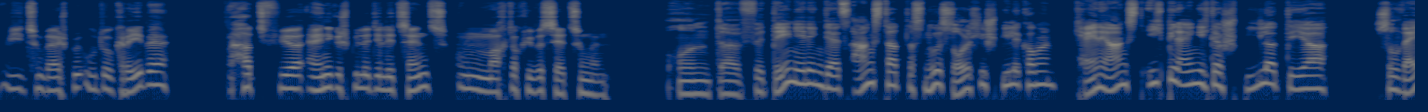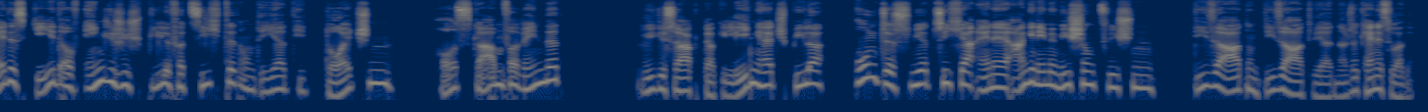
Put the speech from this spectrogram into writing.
wie zum Beispiel Udo Grebe hat für einige Spiele die Lizenz und macht auch Übersetzungen. Und äh, für denjenigen, der jetzt Angst hat, dass nur solche Spiele kommen, keine Angst. Ich bin eigentlich der Spieler, der, soweit es geht, auf englische Spiele verzichtet und eher die deutschen Ausgaben verwendet. Wie gesagt, der Gelegenheitsspieler. Und es wird sicher eine angenehme Mischung zwischen dieser Art und dieser Art werden. Also keine Sorge.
